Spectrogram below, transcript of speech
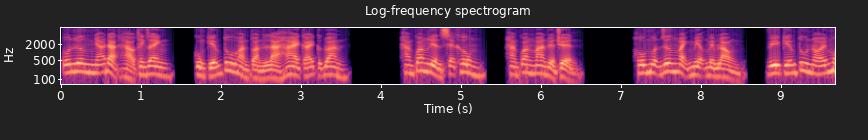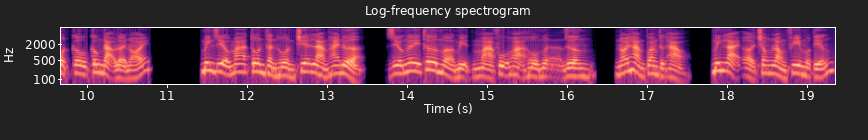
ôn lương nhã đạt hảo thanh danh, cùng kiếm tu hoàn toàn là hai cái cực đoan. Hàm quang liền sẽ không, hàm quang man luyện chuyển. Hồ Muộn Dương mạnh miệng mềm lòng, vì kiếm tu nói một câu công đạo lời nói. Minh Diệu Ma Tôn thần hồn chia làm hai nửa, Diều ngây thơ mở mịt mà phụ họa Hồ mượn Dương, nói hàm quang thực hảo, Minh lại ở trong lòng phi một tiếng,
